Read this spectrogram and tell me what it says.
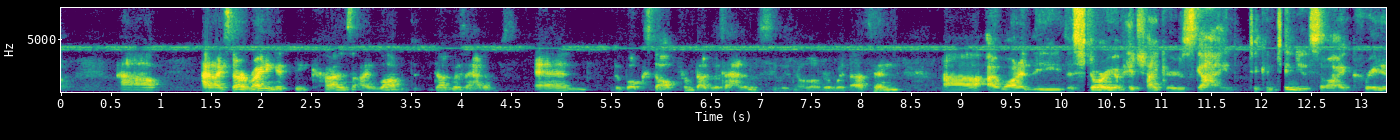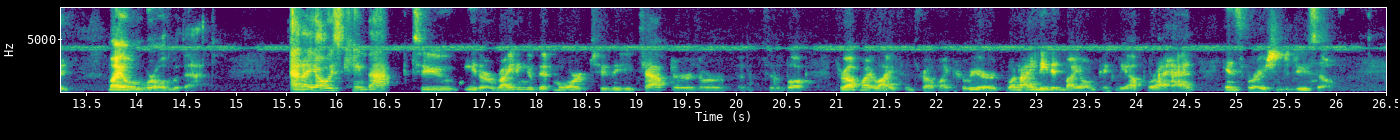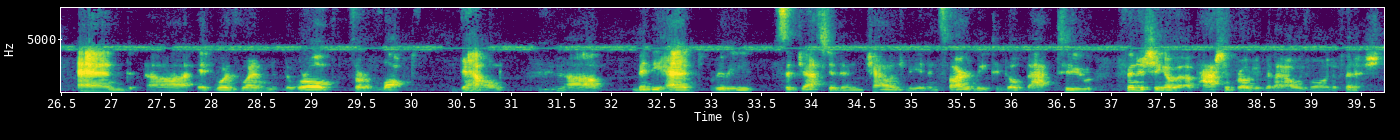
Uh, and I started writing it because I loved Douglas Adams and the book stopped from Douglas Adams, who is no longer with us. And uh, I wanted the, the story of Hitchhiker's Guide to continue. So I created my own world with that. And I always came back to either writing a bit more to the chapters or to the book throughout my life and throughout my career when I needed my own pick me up, where I had inspiration to do so. And uh, it was when the world sort of locked down. Uh, Mindy had really suggested and challenged me and inspired me to go back to finishing a, a passion project that I always wanted to finish.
